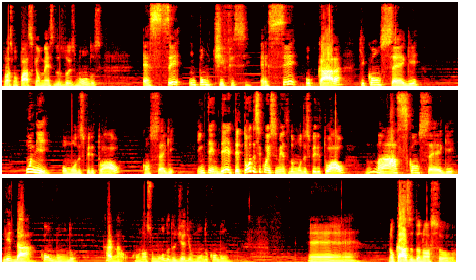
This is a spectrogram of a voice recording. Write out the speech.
próximo passo, que é o mestre dos dois mundos, é ser um pontífice, é ser o cara que consegue unir o mundo espiritual, consegue entender, ter todo esse conhecimento do mundo espiritual mas consegue lidar com o mundo carnal, com o nosso mundo do dia a dia, o mundo comum. É... No caso do nosso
